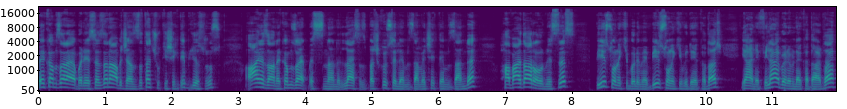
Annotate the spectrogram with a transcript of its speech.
ve kamuza abone değilseniz de ne yapacağınızı zaten çok iyi şekilde biliyorsunuz. Aynı zamanda kamuza yapmasından da dilerseniz başka üselerimizden ve çeklerimizden de haberdar olabilirsiniz. Bir sonraki bölüme, bir sonraki videoya kadar yani final bölümüne kadar da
